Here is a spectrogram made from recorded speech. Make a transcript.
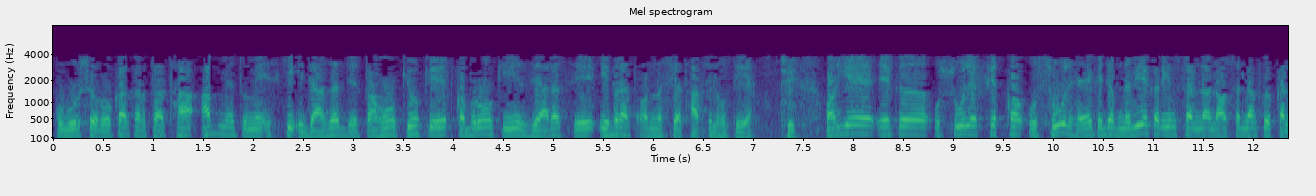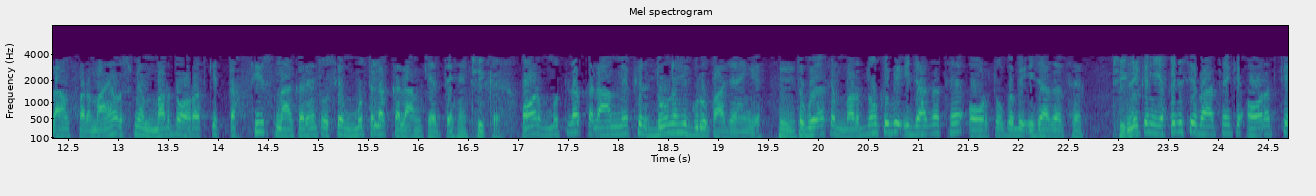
قبور سے روکا کرتا تھا اب میں تمہیں اس کی اجازت دیتا ہوں کیونکہ قبروں کی زیارت سے عبرت اور نصیحت حاصل ہوتی ہے۔ اور یہ ایک اصول فقہ اصول ہے کہ جب نبی کریم صلی اللہ علیہ وسلم کو کلام فرمائیں اور اس میں مرد و عورت کی تخصیص نہ کریں تو اسے مطلق کلام کہتے ہیں۔ ٹھیک ہے۔ اور مطلق کلام میں پھر دونوں ہی گروپ آ جائیں گے۔ تو گویا کہ مردوں کی بھی اجازت ہے عورتوں کو بھی اجازت ہے۔ لیکن یقینی سی بات ہے کہ عورت کے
